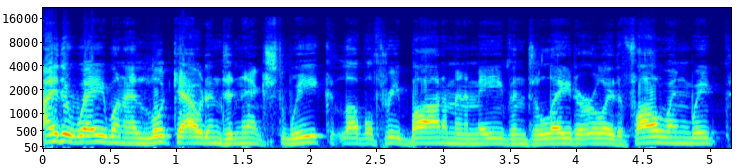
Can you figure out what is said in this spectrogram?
Either way, when I look out into next week, level three bottom, and it may even delay to early the following week,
